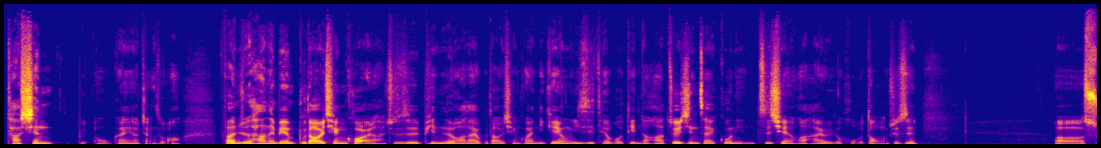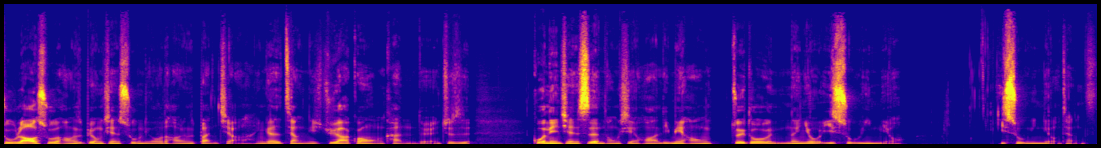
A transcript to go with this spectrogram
他现。不，我刚才要讲说哦，反正就是他那边不到一千块啦，就是平日的话大概不到一千块，你可以用 Easy Table 订到。他最近在过年之前的话，还有一个活动，就是呃属老鼠好像是不用钱，属牛的好像是半价了，应该是这样。你去他官网看，对，就是过年前四人同行的话，里面好像最多能有一鼠一牛，一鼠一牛这样子。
